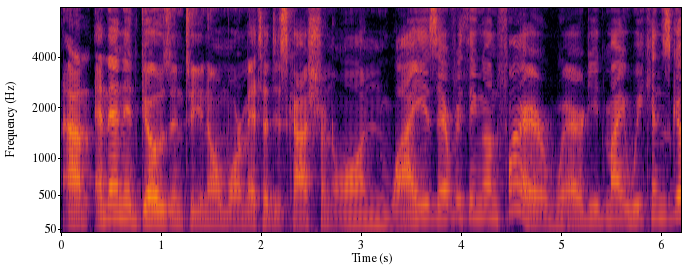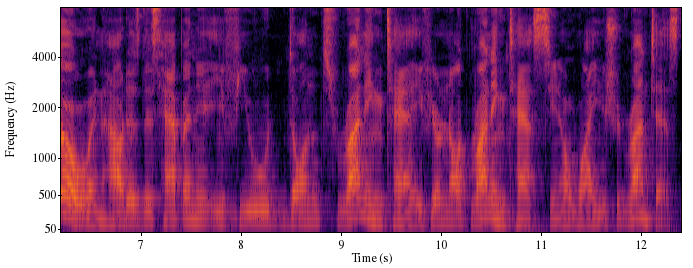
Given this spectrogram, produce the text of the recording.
Um, and then it goes into you know more meta discussion on why is everything on fire? Where did my weekends go? And how does this happen if you don't running test? If you're not running tests, you know why you should run tests.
